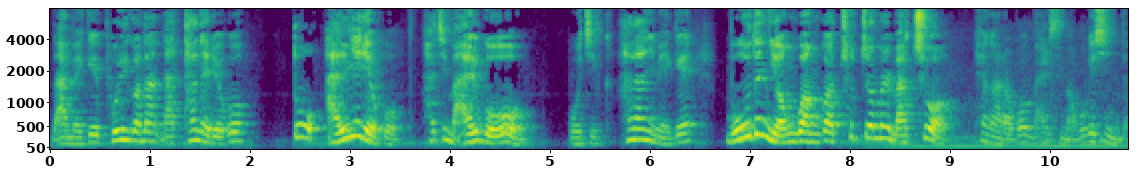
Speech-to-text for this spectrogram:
남에게 보이거나 나타내려고 또 알리려고 하지 말고 오직 하나님에게 모든 영광과 초점을 맞추어 행하라고 말씀하고 계십니다.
